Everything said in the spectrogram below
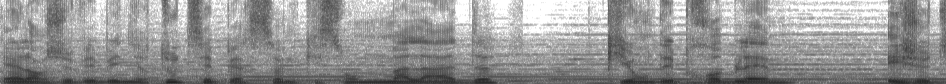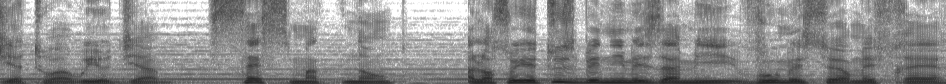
Et alors je vais bénir toutes ces personnes qui sont malades, qui ont des problèmes. Et je dis à toi, oui au diable, cesse maintenant. Alors soyez tous bénis mes amis, vous mes sœurs, mes frères,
